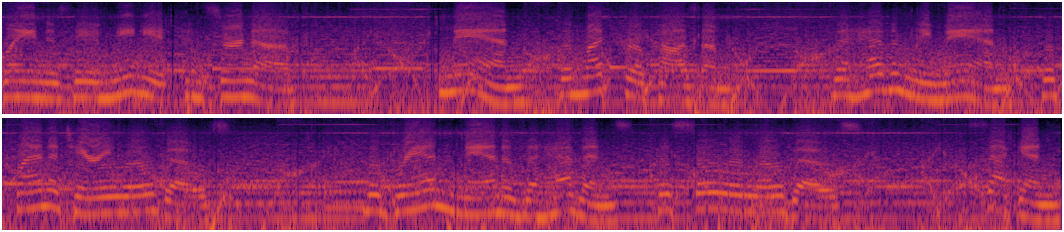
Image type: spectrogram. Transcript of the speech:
plane is the immediate concern of Man, the microcosm. The heavenly man, the planetary logos. The grand man of the heavens, the solar logos. Second,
